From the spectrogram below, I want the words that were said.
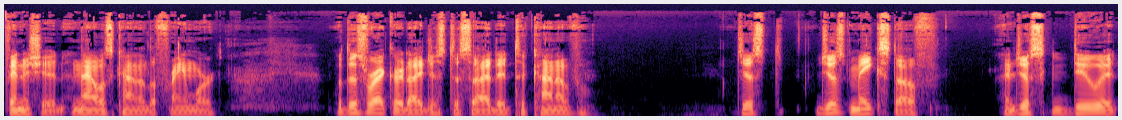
finish it and that was kind of the framework with this record i just decided to kind of just just make stuff and just do it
